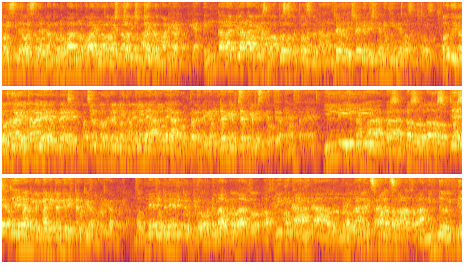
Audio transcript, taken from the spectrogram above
ಪ್ರೀತಿ ನೋವಾದ್ರೂ ಪರವಾಗಿಲ್ಲ ಅವ್ರು ಎಷ್ಟೊಂದು ಮಾಡಿರೋ ಮಾಡಿರೋ ನಮಗೆ ಹೆಂಗಾಲಾಗಿ ವಾಪಸ್ ತೋರಿಸ್ಬೇಕು ತೋರಿಸ್ಬೇಕು ನಾನು ಹೃದಯದಲ್ಲಿ ಎಷ್ಟೇ ರೀತಿ ರೀತಿ ಇದೆ ಹೌದು ಈಗ ಹೌದು ಚಿಕ್ಕ ಮಕ್ಕಳು ಬರ್ತಡೆ ಮಕ್ಕಳೆಲ್ಲ ಯಾರೆಲ್ಲ ಯಾರು ಬರ್ತಾರೆ ರಿಟರ್ನ್ ಗಿಫ್ಟ್ ಗಿಫ್ಟ್ ಸಿಗುತ್ತೆ ಅಂತ ಹೇಳ್ತಾರೆ ಇಲ್ಲಿ ಮೊದಲೇ ರಿಟರ್ನ್ ರಿಟರ್ನ್ ಅವ್ರಿಗೆಲ್ಲರಿಗೂ. ಆ ಪ್ರೀತಿನ ಅವರು ನೋಡಿ ಬ್ಯಾಲೆನ್ಸ್ ಮಾಡೋ ನಿಮ್ದು ನಿಮ್ದು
